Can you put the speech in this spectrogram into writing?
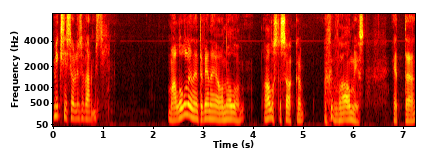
Miksi se olisi valmis siihen? Mä luulen, että Venäjä on ollut alusta saakka valmis, että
